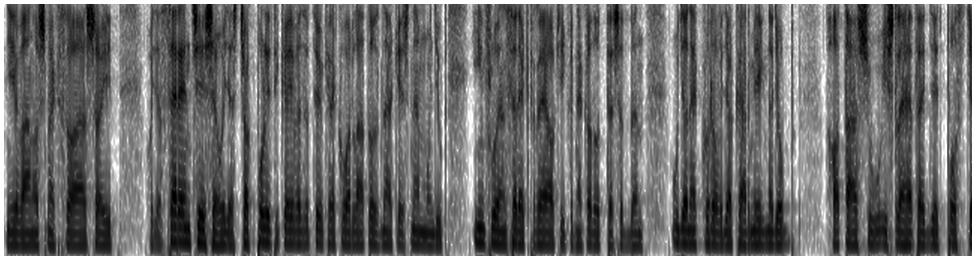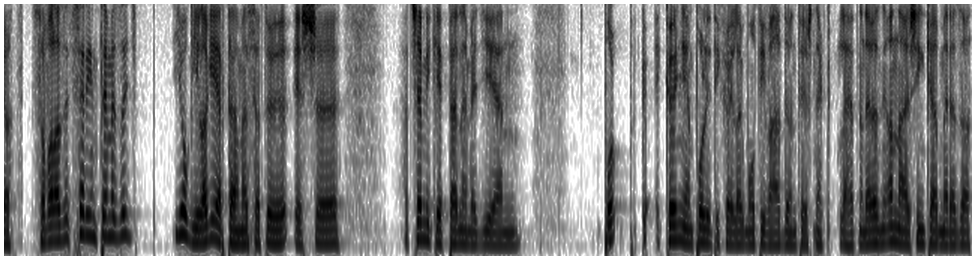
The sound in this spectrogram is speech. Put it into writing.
nyilvános megszólásait, hogy a szerencsése, hogy ezt csak politikai vezetőkre korlátoznák, és nem mondjuk influencerekre, akiknek adott esetben ugyanekkora, vagy akár még nagyobb hatású is lehet egy-egy posztja. Szóval az egy, szerintem ez egy jogilag értelmezhető, és hát semmiképpen nem egy ilyen könnyen politikailag motivált döntésnek lehetne nevezni, annál is inkább, mert ez a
